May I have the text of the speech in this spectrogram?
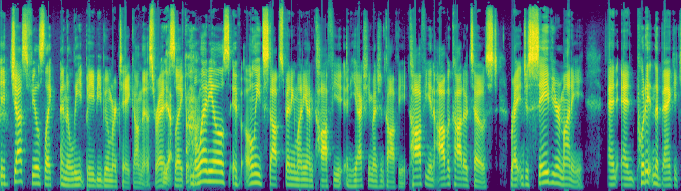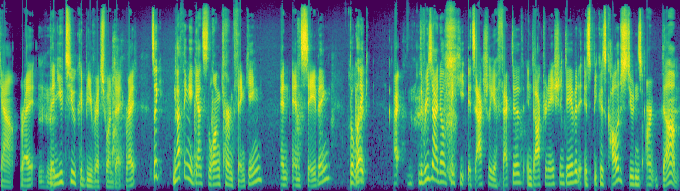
It just feels like an elite baby boomer take on this, right? Yeah. It's like Uh-huh. millennials, if only stop spending money on coffee, and he actually mentioned coffee, coffee and avocado toast, right? And just save your money and and put it in the bank account, right? Mhm. Then you too could be rich one day, right? It's like nothing against long term thinking and and saving, but Right. like I, the reason I don't think he, it's actually effective indoctrination, David, is because college students aren't dumb,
